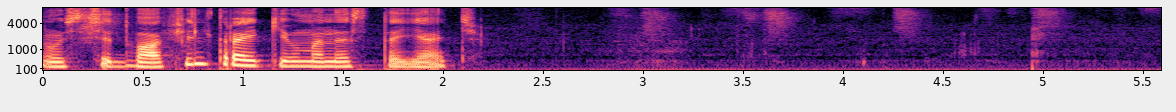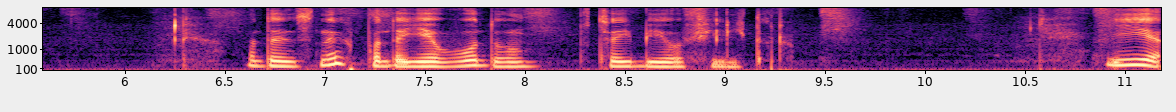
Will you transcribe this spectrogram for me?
Ось ці два фільтри, які в мене стоять. Один з них подає воду в цей біофільтр. І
